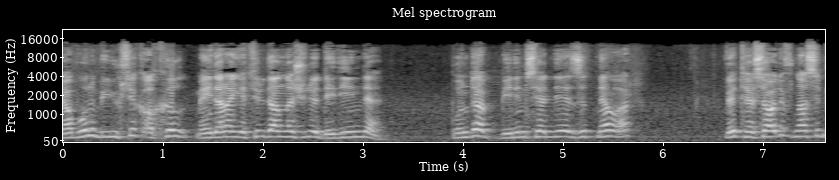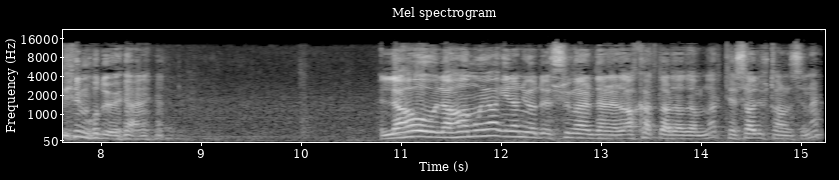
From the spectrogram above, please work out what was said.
Ya bunu bir yüksek akıl meydana getirdi anlaşılıyor dediğinde bunda bilimselliğe zıt ne var? Ve tesadüf nasıl bilim oluyor yani? Lahu, Lahamu'ya inanıyordu Sümer derlerdi, Akatlarda adamlar tesadüf tanrısına.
